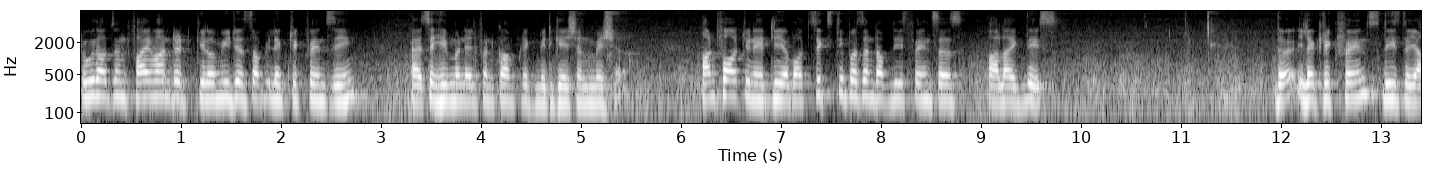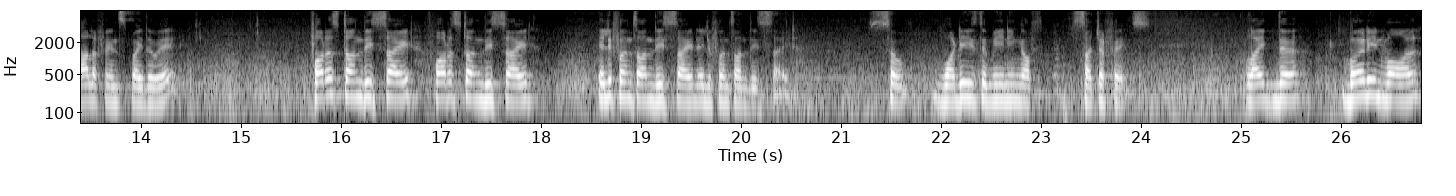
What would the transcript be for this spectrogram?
2,500 kilometers of electric fencing as a human-elephant conflict mitigation measure. Unfortunately, about 60% of these fences are like this. The electric fence, this is the Yala fence, by the way. Forest on this side, forest on this side, elephants on this side, elephants on this side. So what is the meaning of such a fence? Like the Berlin Wall,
